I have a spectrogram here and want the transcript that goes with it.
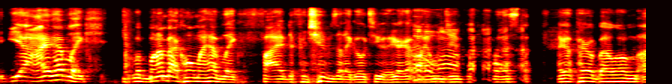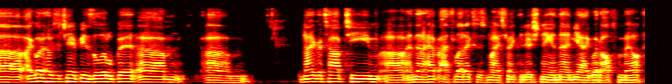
Yeah, I have like when I'm back home, I have like five different gyms that I go to. I got my oh, own wow. gym. I got Parabellum. Uh, I go to House of Champions a little bit. Um, um, Niagara Top Team, uh, and then I have athletics as my strength conditioning, and then yeah, I go to Alpha Male.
